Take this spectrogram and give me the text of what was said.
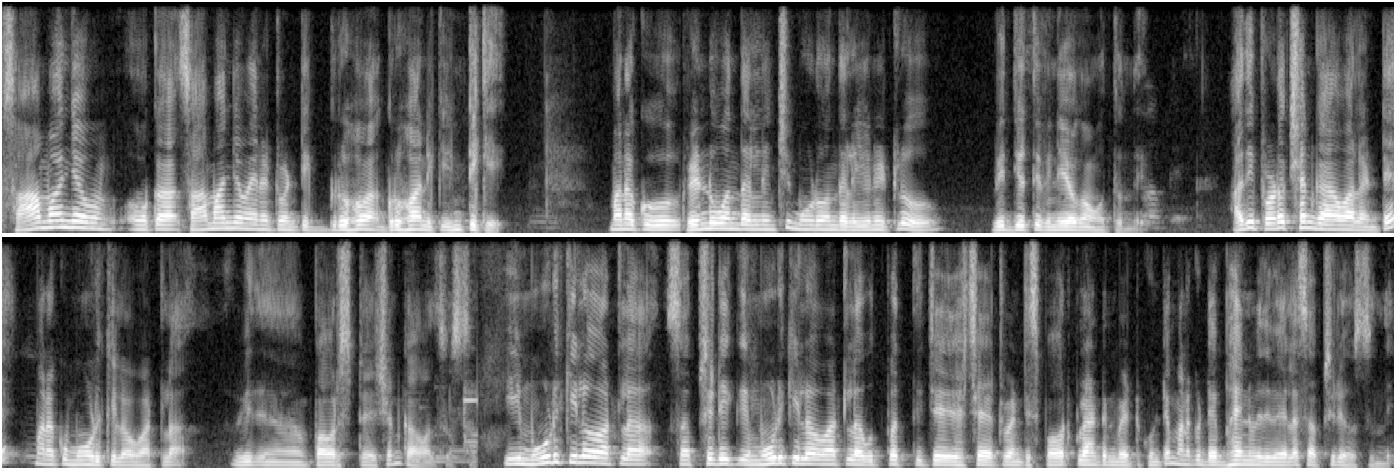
సామాన్యం ఒక సామాన్యమైనటువంటి గృహ గృహానికి ఇంటికి మనకు రెండు వందల నుంచి మూడు వందల యూనిట్లు విద్యుత్ వినియోగం అవుతుంది. అది ప్రొడక్షన్ కావాలంటే మనకు మూడు కిలోవాట్ల వి- పవర్ స్టేషన్ కావాల్సి వస్తుంది. ఈ మూడు కిలోవాట్ల సబ్సిడీకి మూడు కిలోవాట్ల ఉత్పత్తి చేసేటువంటి పవర్ ప్లాంట్ని పెట్టుకుంటే మనకు డెబ్బై ఎనిమిది వేల సబ్సిడీ వస్తుంది.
